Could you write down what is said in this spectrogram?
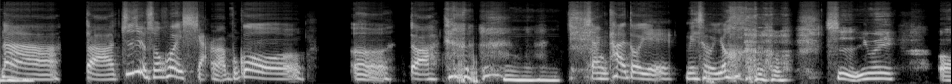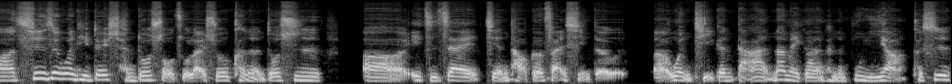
那对啊，就是有时候会想啊，不过呃，对啊，想太多也没什么用。是因为呃，其实这个问题对很多手足来说，可能都是呃一直在检讨跟反省的。呃，问题跟答案，那每个人可能不一样。可是，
